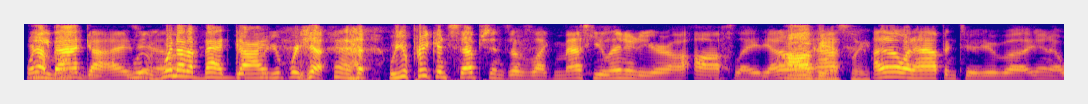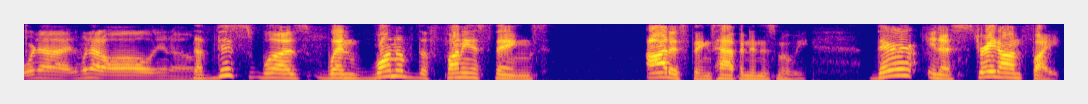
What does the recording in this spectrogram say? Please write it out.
We're not bad guys. We're, you know. we're not a bad guy." Your, your, yeah. well, your preconceptions of like masculinity are uh, off, lady. I don't know what hap- Obviously. I don't know what happened to you, but you know, we're not we're not all you know. Now this was when one of the funniest things, oddest things happened in this movie. They're in a straight-on fight.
